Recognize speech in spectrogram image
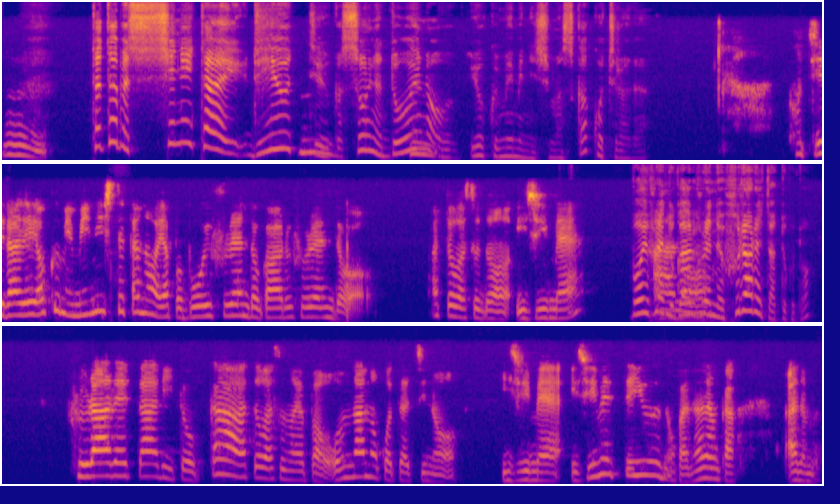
うん。例えば死にたい理由っていうか、そういうのはどういうのをよく耳にしますか？こちらで。こちらでよく耳にしてたのはやっぱボーイフレンド、ガールフレンド。あとはそのいじめ。ボーイフレンド、ガールフレンドに振られたってこと？振られたりとか、あとはそのやっぱ女の子たちのいじめ。いじめっていうのかな？なんか、あの、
